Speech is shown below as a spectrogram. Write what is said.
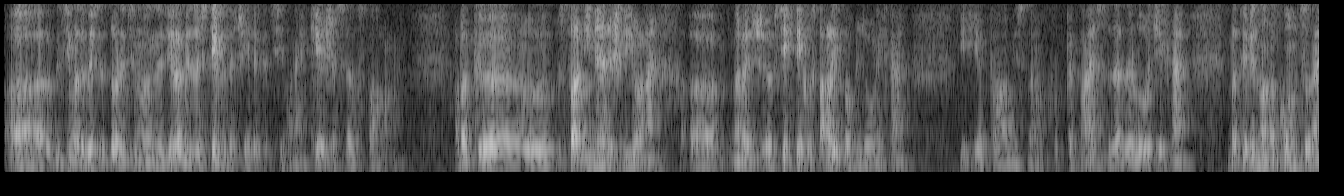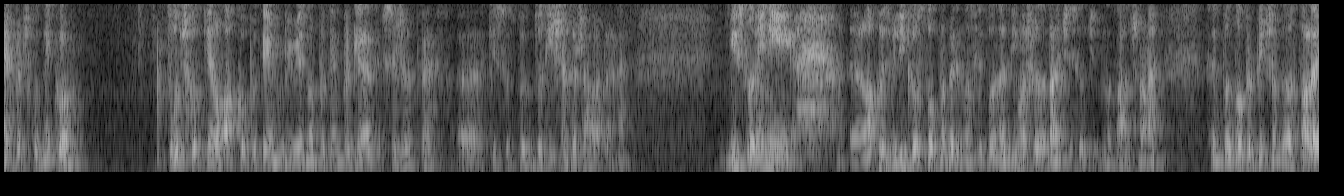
uh, recimo, da bi se to recimo organizirali, bi za s tem začeli, recimo, ne, kje je še vse ostalo, ne. Ampak uh, stvar ni nerešljiva, ne. Uh, namreč vseh teh ostalih paviljonih, ne, jih je pa, mislim, okrog 15, zdaj delujočih, ne, imate vedno na koncu, ne, pač kot neko točko, kjer lahko potem, vi vedno potem pregledate vse žrtve, ki so dotične države bile, ne. Mi v Sloveniji lahko z veliko stopno vrednosti to naredimo, še vedno pa ne čisto natančno, ne. Sem pa zelo prepričan, da ostale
